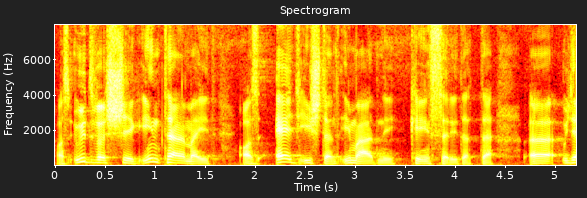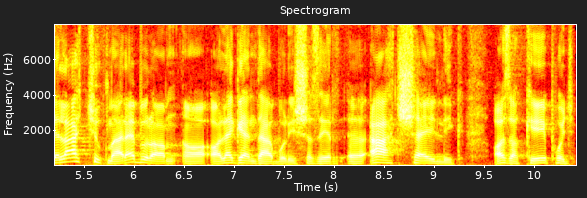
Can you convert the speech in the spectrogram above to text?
az üdvösség intelmeit, az egy Istent imádni kényszerítette. Ugye látjuk már ebből a, a, a legendából is azért átsejlik az a kép, hogy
